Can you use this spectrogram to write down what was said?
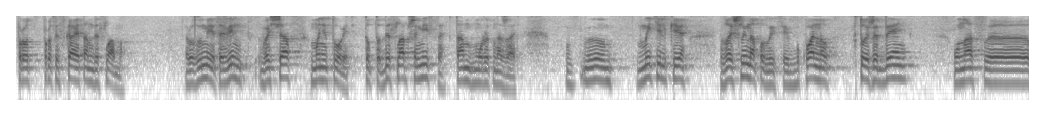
про, протискає там, де слабо. Розумієте, він весь час моніторить. Тобто, де слабше місце, там можуть нажати. Е, Ми тільки зайшли на позиції. Буквально в той же день у нас е,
